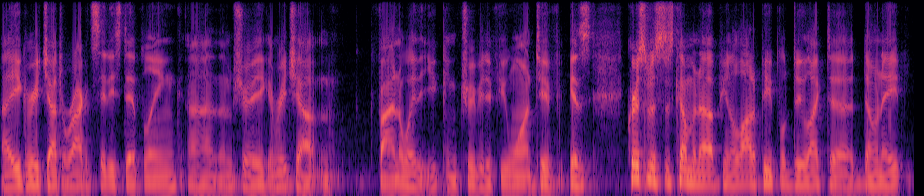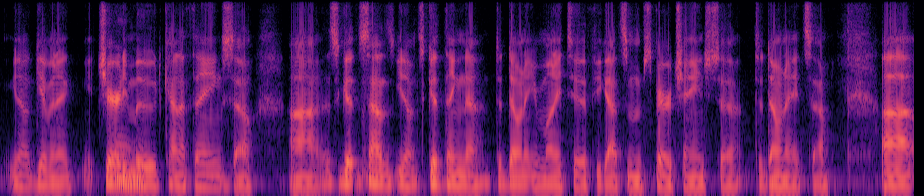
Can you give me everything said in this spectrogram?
uh, you can reach out to Rocket City Stippling. Uh, I'm sure you can reach out and find a way that you can contribute if you want to because christmas is coming up. You know a lot of people do like to donate you know giving a charity mm-hmm. mood kind of thing. So uh, it's a good sounds you know it's a good thing to, to donate your money to if you got some spare change to to donate. So uh,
